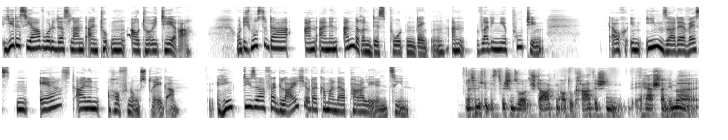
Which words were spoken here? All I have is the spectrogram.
Jedes Jahr wurde das Land ein Tucken autoritärer. Und ich musste da an einen anderen Despoten denken, an Wladimir Putin. Auch in ihm sah der Westen erst einen Hoffnungsträger. Hinkt dieser Vergleich oder kann man da Parallelen ziehen? Natürlich gibt es zwischen so starken autokratischen Herrschern immer,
